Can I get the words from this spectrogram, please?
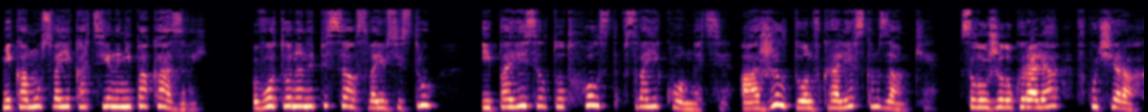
никому свои картины не показывай». Вот он и написал свою сестру и повесил тот холст в своей комнате, а жил-то он в королевском замке. Служил у короля в кучерах.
